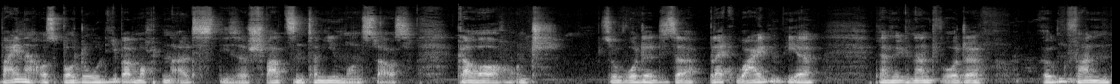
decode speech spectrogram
Weine aus Bordeaux lieber mochten als diese schwarzen Tanninmonster aus Cahors und so wurde dieser Black Wine, wie er lange genannt wurde, irgendwann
